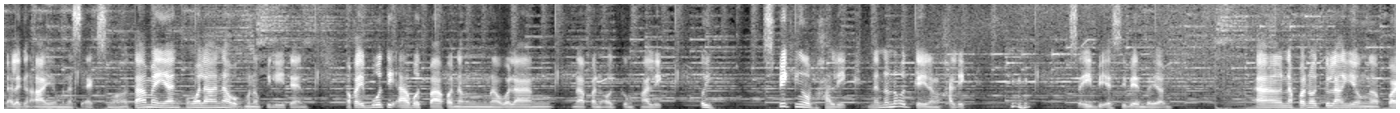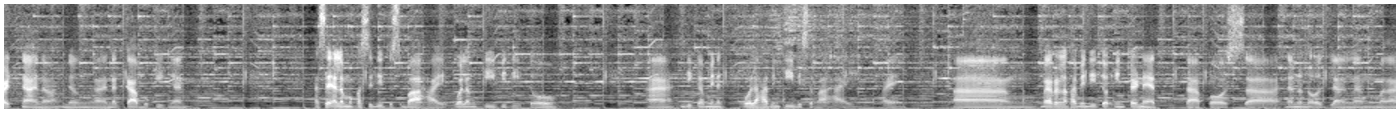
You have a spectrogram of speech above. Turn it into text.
Talagang ayaw mo na sa ex mo. Tama yan. Kung wala na, wag mo nang pilitin. Okay, buti abot pa ako ng nawalang napanood kong halik. Uy, speaking of halik, nanonood kayo ng halik? sa ABS-CBN ba yan? Uh, napanood ko lang yung uh, part na ano, nung uh, nagkabukingan. Kasi alam mo kasi dito sa bahay, walang TV dito. Ah, hindi kami nag wala kaming TV sa bahay. Okay? Ang um, meron lang kami dito internet tapos uh, nanonood lang ng mga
